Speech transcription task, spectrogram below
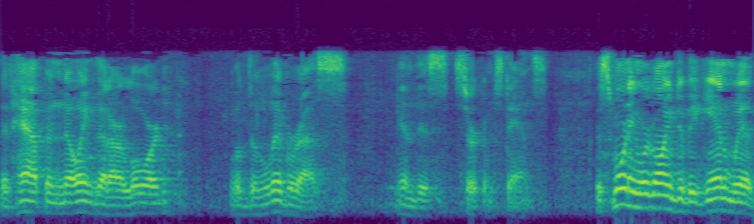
that happen, knowing that our Lord will deliver us in this circumstance. This morning we're going to begin with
